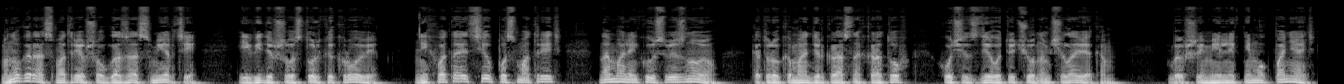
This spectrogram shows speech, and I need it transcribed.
много раз смотревшего в глаза смерти и видевшего столько крови, не хватает сил посмотреть на маленькую связную, которую командир Красных Кротов хочет сделать ученым человеком. Бывший мельник не мог понять,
